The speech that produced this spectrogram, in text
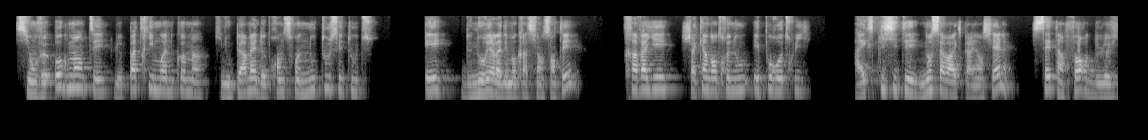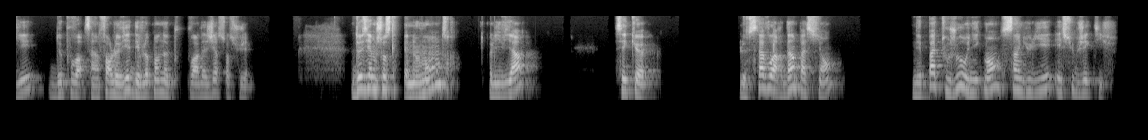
si on veut augmenter le patrimoine commun qui nous permet de prendre soin de nous tous et toutes et de nourrir la démocratie en santé, travailler chacun d'entre nous et pour autrui à expliciter nos savoirs expérientiels, c'est un fort levier de développement de notre pouvoir d'agir sur le sujet. Deuxième chose qu'elle nous montre, Olivia, c'est que le savoir d'un patient n'est pas toujours uniquement singulier et subjectif.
